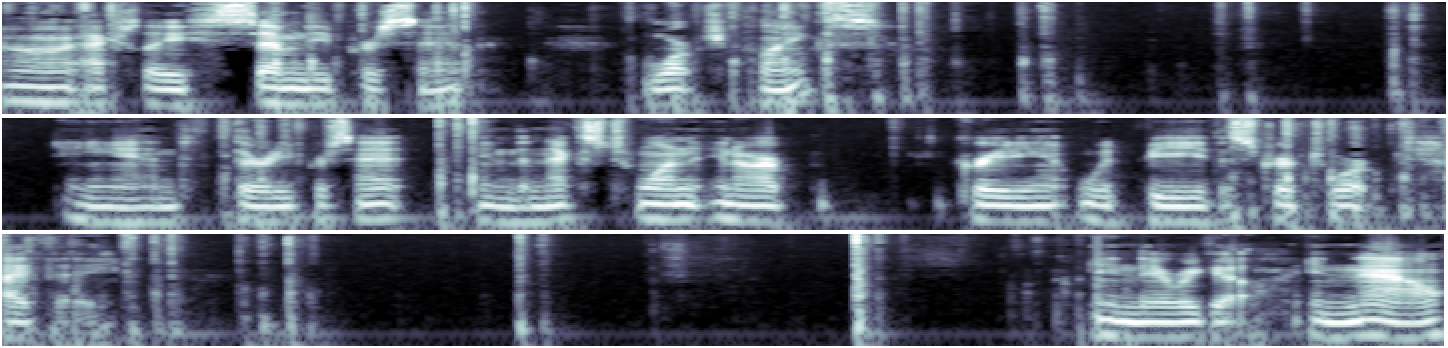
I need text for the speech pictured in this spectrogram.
uh, actually 70% warped planks and 30% and the next one in our gradient would be the stripped warped hyphae. And there we go. And now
